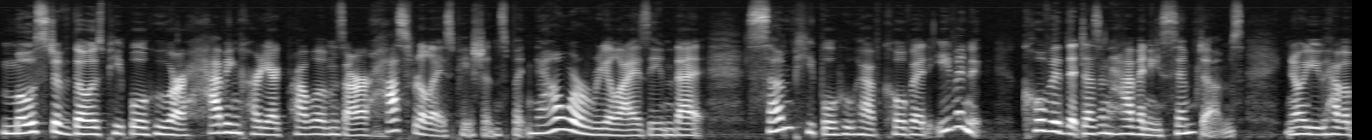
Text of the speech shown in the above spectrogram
most of those people who are having cardiac problems are hospitalized patients, but now we're realizing that some people who have COVID, even COVID that doesn't have any symptoms, you know, you have a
